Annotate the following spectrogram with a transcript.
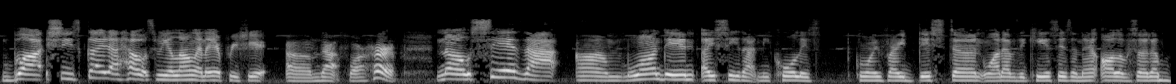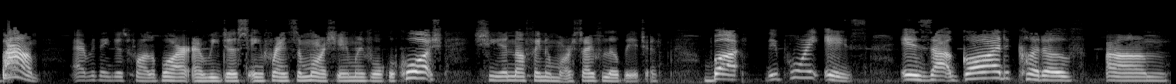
But she's kind of helps me along, and I appreciate um, that for her. Now, say that um, one day I see that Nicole is growing very distant, whatever the case is, and then all of a sudden, bam! Everything just fall apart, and we just ain't friends no more. She ain't my vocal coach. She ain't nothing no more. Sorry for little bitch. But the point is, is that God could have um,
